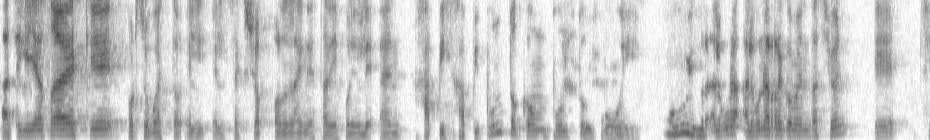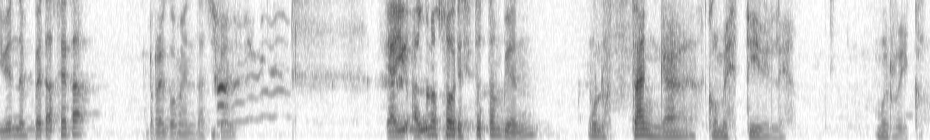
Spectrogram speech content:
Así que ya sabes que, por supuesto, el, el Sex Shop Online está disponible en happyhappy.com.uy. Uy, ¿Alguna, alguna recomendación? Eh, si venden petaceta, recomendación. Y Hay, hay unos sobrecitos también. Unos tanga comestibles. Muy rico.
